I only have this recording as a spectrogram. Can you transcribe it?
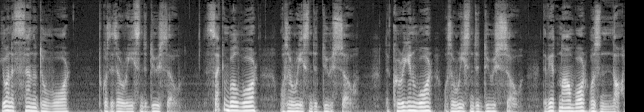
You want to send them to war because there's a reason to do so. The Second World War was a reason to do so. The Korean War was a reason to do so. The Vietnam War was not.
